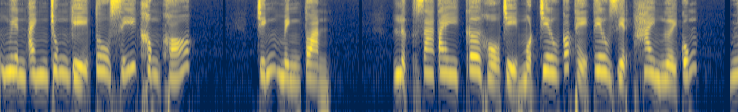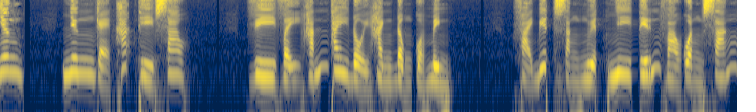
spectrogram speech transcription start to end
nguyên anh trung kỳ tu sĩ không khó. Chính mình toàn. Lực ra tay cơ hồ chỉ một chiêu có thể tiêu diệt hai người cũng. Nhưng, nhưng kẻ khác thì sao? Vì vậy hắn thay đổi hành động của mình. Phải biết rằng Nguyệt Nhi tiến vào quần sáng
